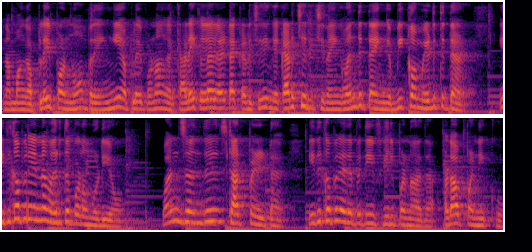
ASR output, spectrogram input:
நம்ம அங்கே அப்ளை பண்ணோம். அப்புறம் எங்கேயும் அப்ளை பண்ணோம். அங்கே கிடைக்கல லேட்டாக கிடச்சிது. இங்கே கிடச்சிருச்சு. நான் இங்கே வந்துட்டேன். இங்கே பிகாம் எடுத்துட்டேன். இதுக்கப்புறம் என்ன வருத்தப்பட முடியும்? ஒன்ஸ் வந்து ஸ்டார்ட் பண்ணிட்டேன். இதுக்கப்புறம் இதை பற்றி ஃபீல் பண்ணாத. அடாப்ட் பண்ணிக்கோ.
